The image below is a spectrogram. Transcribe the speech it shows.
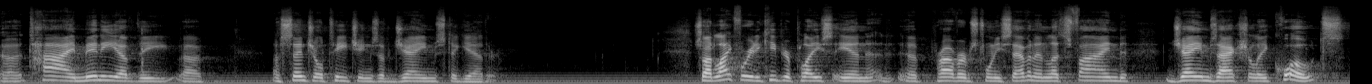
uh, tie many of the uh, essential teachings of James together. So I'd like for you to keep your place in uh, Proverbs 27, and let's find James actually quotes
